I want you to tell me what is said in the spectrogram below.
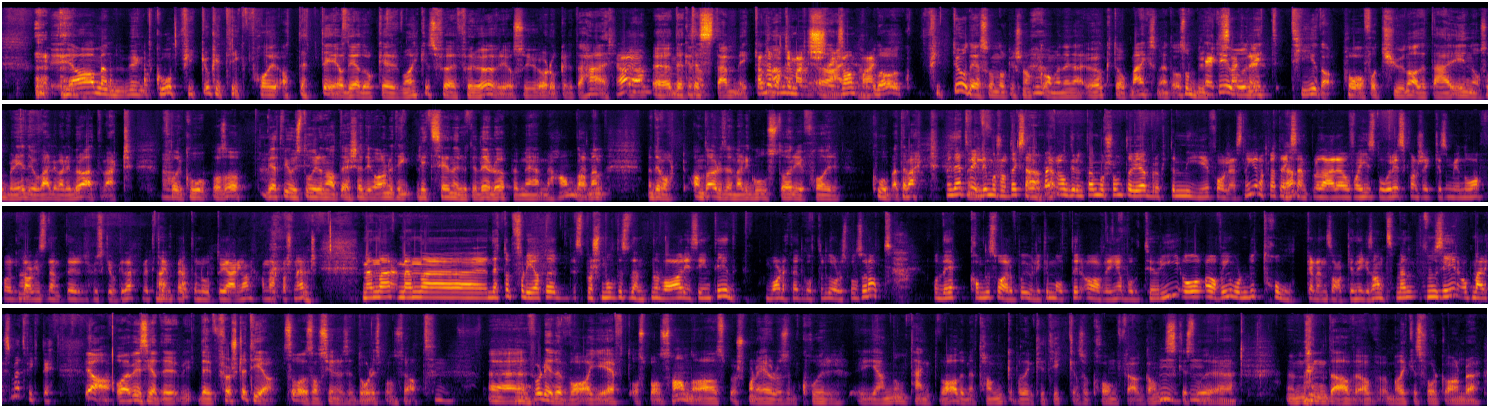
Ja, men Coop fikk jo kritikk for at dette er jo det dere markedsfører for øvrig, og så gjør dere dette her. Ja, ja. Eh, Dette stemmer ikke. Ja, det var ikke match, ikke sant? Nei. Og da fikk du jo det som dere snakka om, den økte oppmerksomheten. Og så brukte de jo litt tid da, på å få tuna dette her inn, og så ble det jo veldig veldig bra etter hvert for Coop. Og så vet vi jo historien at det skjedde jo andre ting litt senere ut i det løpet med, med han, da. Men, men det ble antakeligvis en veldig god story for Coop etter hvert. Men det er et veldig morsomt eksempel, og grunnen til det er morsomt, og vi har brukt det mye i forelesninger. akkurat det Ja. eksempelet der, og for historisk, kanskje ikke så mye nå, for dagens studenter husker jo ikke det. vet ikke hvem Petter Northug er engang, han er fascinert. Men, eh, men eh, nettopp fordi at spørsmålet til studentene var i sin tid var dette et godt eller dårlig sponsorat. Og det kan du svare på ulike måter, avhengig av både teori og avhengig av hvordan du tolker den saken. ikke sant? Men som du sier, oppmerksomhet fikk de. Ja, og jeg vil si at det, Den første tida så var det sannsynligvis et dårlig sponsorat. Mm. Eh, fordi det var gjevt å sponse han, og spørsmålet er jo liksom hvor gjennomtenkt var det med tanke på den kritikken som kom fra ganske Mm, store mengder av, av markedsfolk og andre.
